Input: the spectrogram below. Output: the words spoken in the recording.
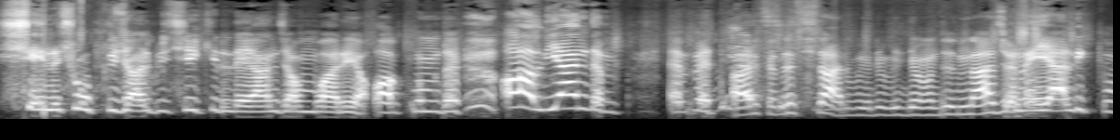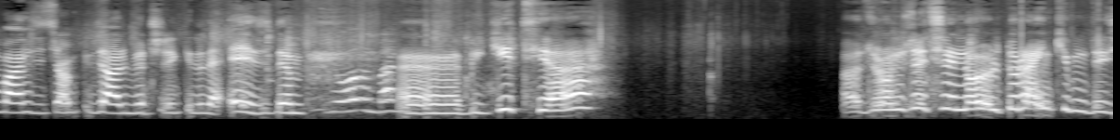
seni çok güzel bir şekilde yeneceğim var ya aklımda. Al yendim. Evet arkadaşlar bir videomuzun daha sonra geldik Kıvancı çok güzel bir şekilde ezdim. Yo ben Ee, bir git ya. Önce seni öldüren kimdi?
